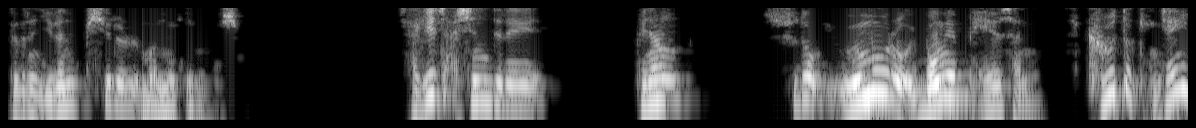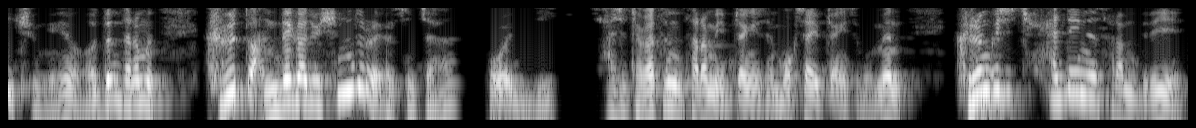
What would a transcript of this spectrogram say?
그들은 이런 필요를 못 느끼는 것입니다. 자기 자신들의 그냥 수동, 의무로 몸에 배어서 하는 그것도 굉장히 중요해요. 어떤 사람은 그것도 안 돼가지고 힘들어요, 진짜. 어, 사실 저 같은 사람의 입장에서, 목사 입장에서 보면 그런 것이 잘 돼 있는 사람들이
